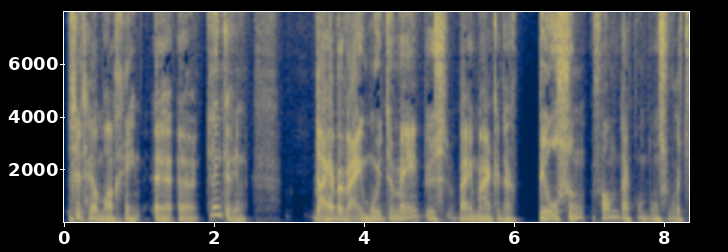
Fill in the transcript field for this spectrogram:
zit helemaal geen eh, eh, klinker in. Daar hebben wij moeite mee. Dus wij maken daar pilsen van. Daar komt ons woord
